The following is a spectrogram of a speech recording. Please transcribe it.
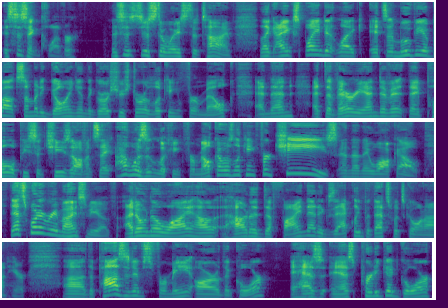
this isn't clever. This is just a waste of time. Like I explained it like it's a movie about somebody going in the grocery store looking for milk and then at the very end of it they pull a piece of cheese off and say, "I wasn't looking for milk, I was looking for cheese." And then they walk out. That's what it reminds me of. I don't know why how how to define that exactly, but that's what's going on here. Uh, the positives for me are the gore. It has it has pretty good gore.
